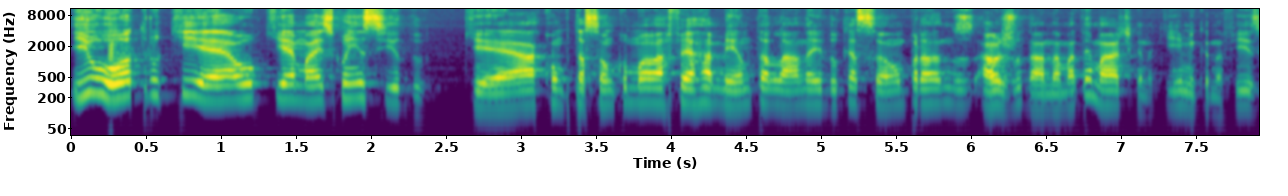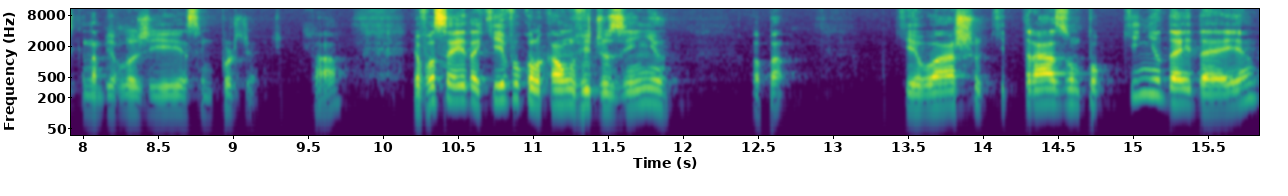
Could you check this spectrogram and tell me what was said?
E o outro que é o que é mais conhecido, que é a computação como uma ferramenta lá na educação para nos ajudar na matemática, na química, na física, na biologia e assim por diante. Tá? Eu vou sair daqui e vou colocar um videozinho opa, que eu acho que traz um pouquinho da ideia.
